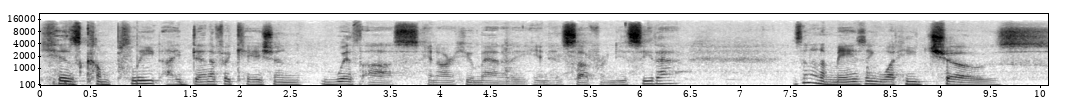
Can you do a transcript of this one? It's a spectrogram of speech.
his complete identification with us in our humanity in his suffering. Do you see that? Isn't it amazing what he chose,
